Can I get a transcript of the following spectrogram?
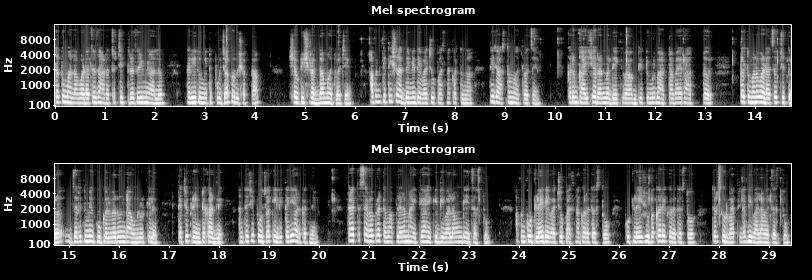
तर तुम्हाला वडाचं झाडाचं चित्र जरी मिळालं तरी तुम्ही तो पूजा करू शकता. शेवटी श्रद्धा महत्त्वाची आहे. आपण किती श्रद्धेने देवाची उपासना करतो ना ते जास्त महत्त्वाचं आहे. कारण काही शहरांमध्ये किंवा अगदी तुम्ही भारताबाहेर राहत तर तर तुम्हाला वडाचं चित्र जरी तुम्ही गुगलवरून डाउनलोड केलं त्याची प्रिंट काढली आणि त्याची पूजा केली तरी हरकत नाही. तर आता सर्वप्रथम आपल्याला माहिती आहे की दिवा लावून घ्यायचा असतो. आपण कुठल्याही देवाची उपासना करत असतो कुठलंही शुभकार्य करत असतो तर सुरुवातीला दिवा लावायचा असतो.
